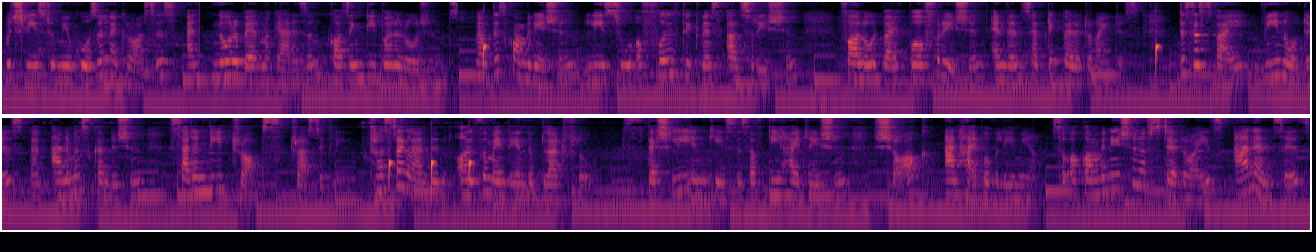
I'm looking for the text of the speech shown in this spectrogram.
which leads to mucosal necrosis and no repair mechanism causing deeper erosions. Now this combination leads to a full thickness ulceration followed by perforation and then septic peritonitis. This is why we notice that animal's condition suddenly drops drastically. Prostaglandin also maintain the blood flow especially in cases of dehydration, shock, and hypovolemia. So a combination of steroids and NSAIDs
